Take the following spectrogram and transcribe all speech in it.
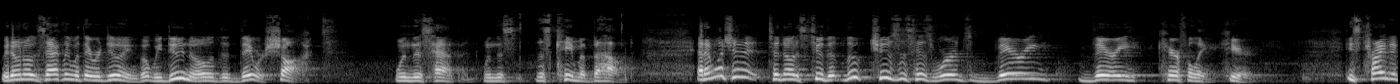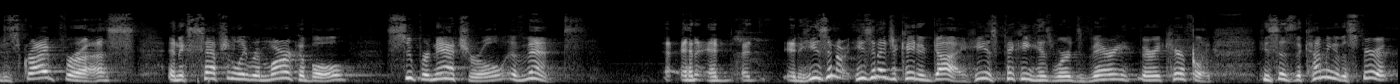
We don't know exactly what they were doing, but we do know that they were shocked when this happened, when this, this came about. And I want you to notice too that Luke chooses his words very very carefully here. He's trying to describe for us an exceptionally remarkable supernatural event. And, and, and he's, an, he's an educated guy. He is picking his words very, very carefully. He says the coming of the Spirit,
